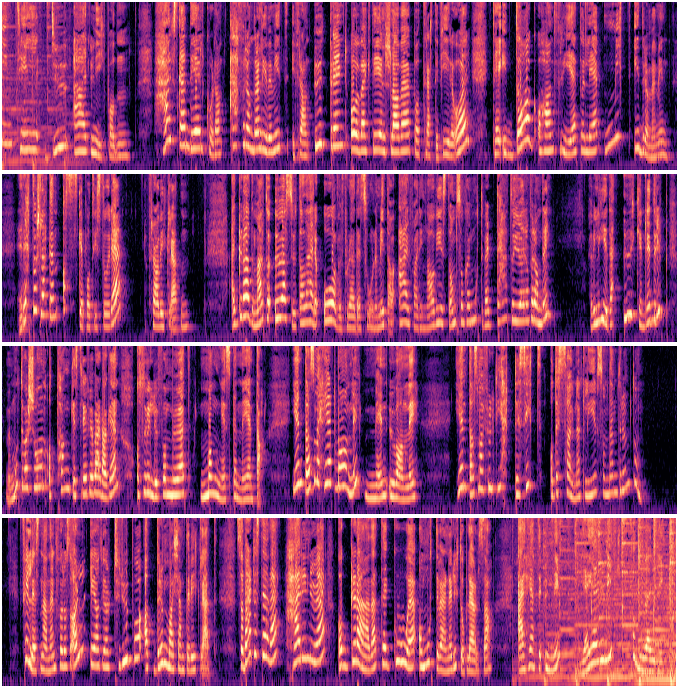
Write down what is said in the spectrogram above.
Inn til Du er unik-podden. Her skal jeg dele hvordan jeg forandra livet mitt fra en utbrent, overvektig gjeldsslave på 34 år til i dag å ha en frihet til å leve midt i drømmen min. Rett og slett en Askepott-historie fra virkeligheten. Jeg gleder meg til å øse ut av dette overflødighetshornet mitt av erfaringer og visdom som kan motivere deg til å gjøre en forandring. Jeg vil gi deg ukentlige drypp med motivasjon og tankestrev i hverdagen, og så vil du få møte mange spennende jenter. Jenter som er helt vanlige, men uvanlige. Jenter som har fulgt hjertet sitt og designa et liv som de drømte om. Fellesnevneren for oss alle er at vi har tro på at drømmer kommer til virkelighet. Så vær til stede her i nuet og gled deg til gode og motiverende lytteopplevelser. Jeg heter Unni, jeg er unik, og du er unik.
